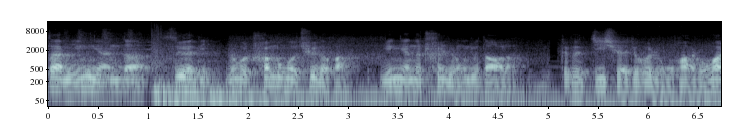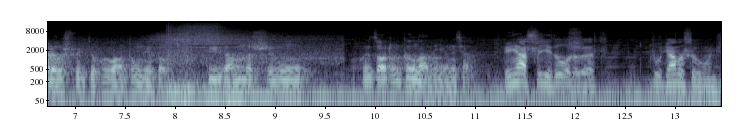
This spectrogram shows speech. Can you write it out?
在明年的四月底，如果穿不过去的话，明年的春融就到了，这个积雪就会融化，融化这个水就会往洞里走，对咱们的施工。会造成更大的影响。零下十几度，这个注浆都是个问题。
